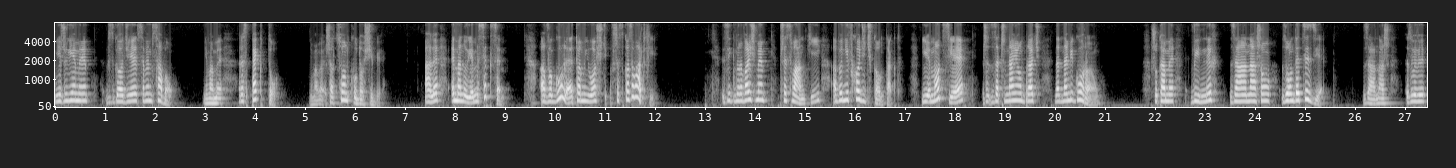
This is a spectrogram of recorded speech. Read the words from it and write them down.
Nie żyjemy w zgodzie z samym sobą. Nie mamy respektu, nie mamy szacunku do siebie, ale emanujemy seksem. A w ogóle to miłość wszystko załatwi. Zignorowaliśmy przesłanki, aby nie wchodzić w kontakt, i emocje zaczynają brać nad nami górę. Szukamy winnych za naszą złą decyzję, za nasz zły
